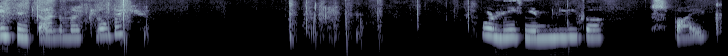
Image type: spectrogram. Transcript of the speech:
Ich nehme Dynamite, glaube ich. Oder nee, ich nehme lieber Spike.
